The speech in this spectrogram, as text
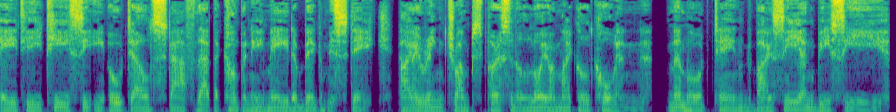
ATT CEO tells staff that the company made a big mistake hiring Trump's personal lawyer Michael Cohen. Memo obtained by CNBC.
